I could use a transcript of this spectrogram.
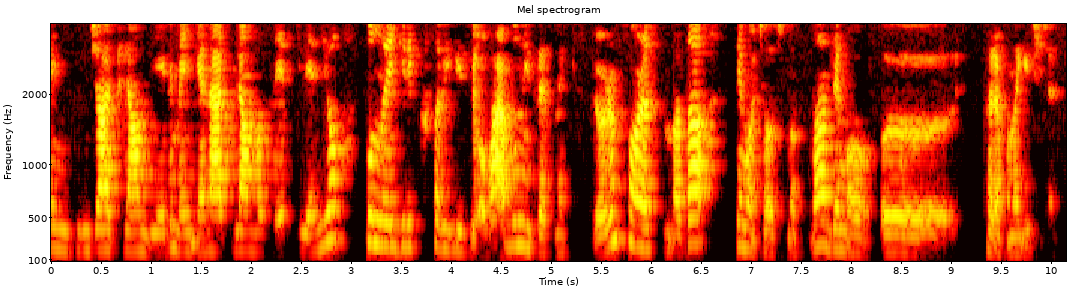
en güncel plan diyelim, en genel plan nasıl etkileniyor? Bununla ilgili kısa bir video var. Bunu izletmek istiyorum. Sonrasında da demo çalışmasına, demo e, tarafına geçeceğiz.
